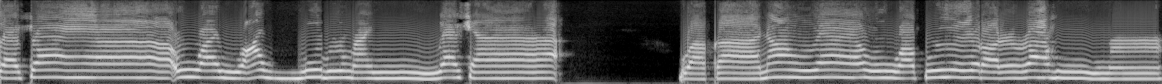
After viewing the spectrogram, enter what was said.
يشاء ويعذب من يشاء. وكان الله غفورا رحيما.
